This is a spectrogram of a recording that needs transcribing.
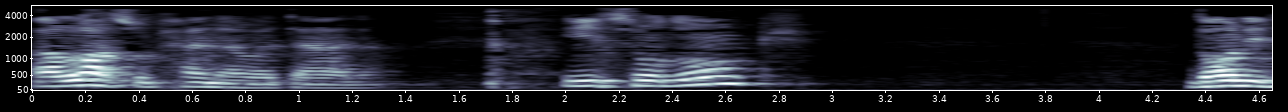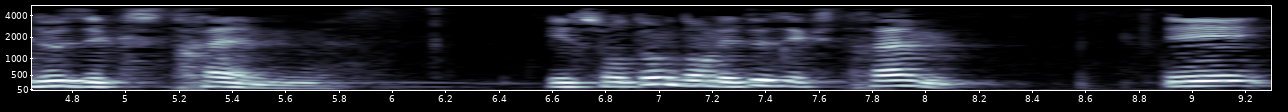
Allah subhanahu wa ta'ala. Ils sont donc dans les deux extrêmes. Ils sont donc dans les deux extrêmes et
